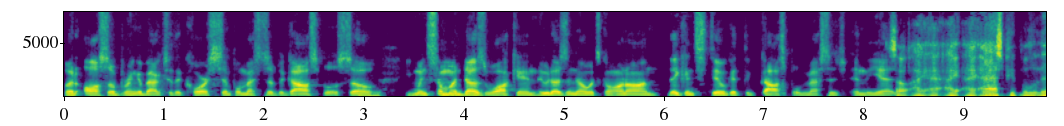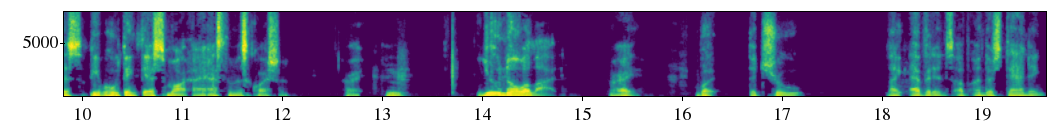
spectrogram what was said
but also bring it back to the core simple message of the gospel. So mm-hmm. when someone does walk in who doesn't know what's going on, they can still get the gospel message in the end. So I I, I ask people this people who think they're smart, I ask them this question. Right. Hmm. You know a lot, right? But the true like evidence of understanding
